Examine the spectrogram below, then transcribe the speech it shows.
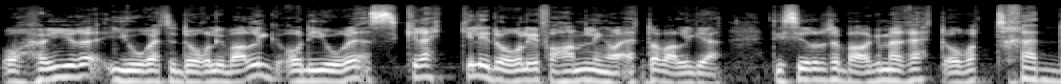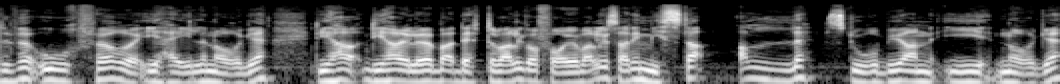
Og Høyre gjorde et dårlig valg, og de gjorde skrekkelig dårlige forhandlinger etter valget. De sitter tilbake med rett over 30 ordførere i hele Norge. De har, de har i løpet av dette valget og forrige valget så har de mista alle storbyene i Norge.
